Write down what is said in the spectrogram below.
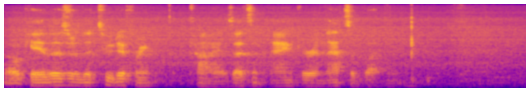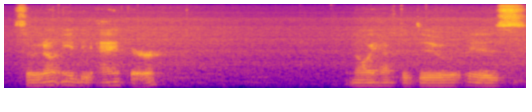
Okay, those are the two different kinds. That's an anchor and that's a button. So we don't need the anchor. And all we have to do is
